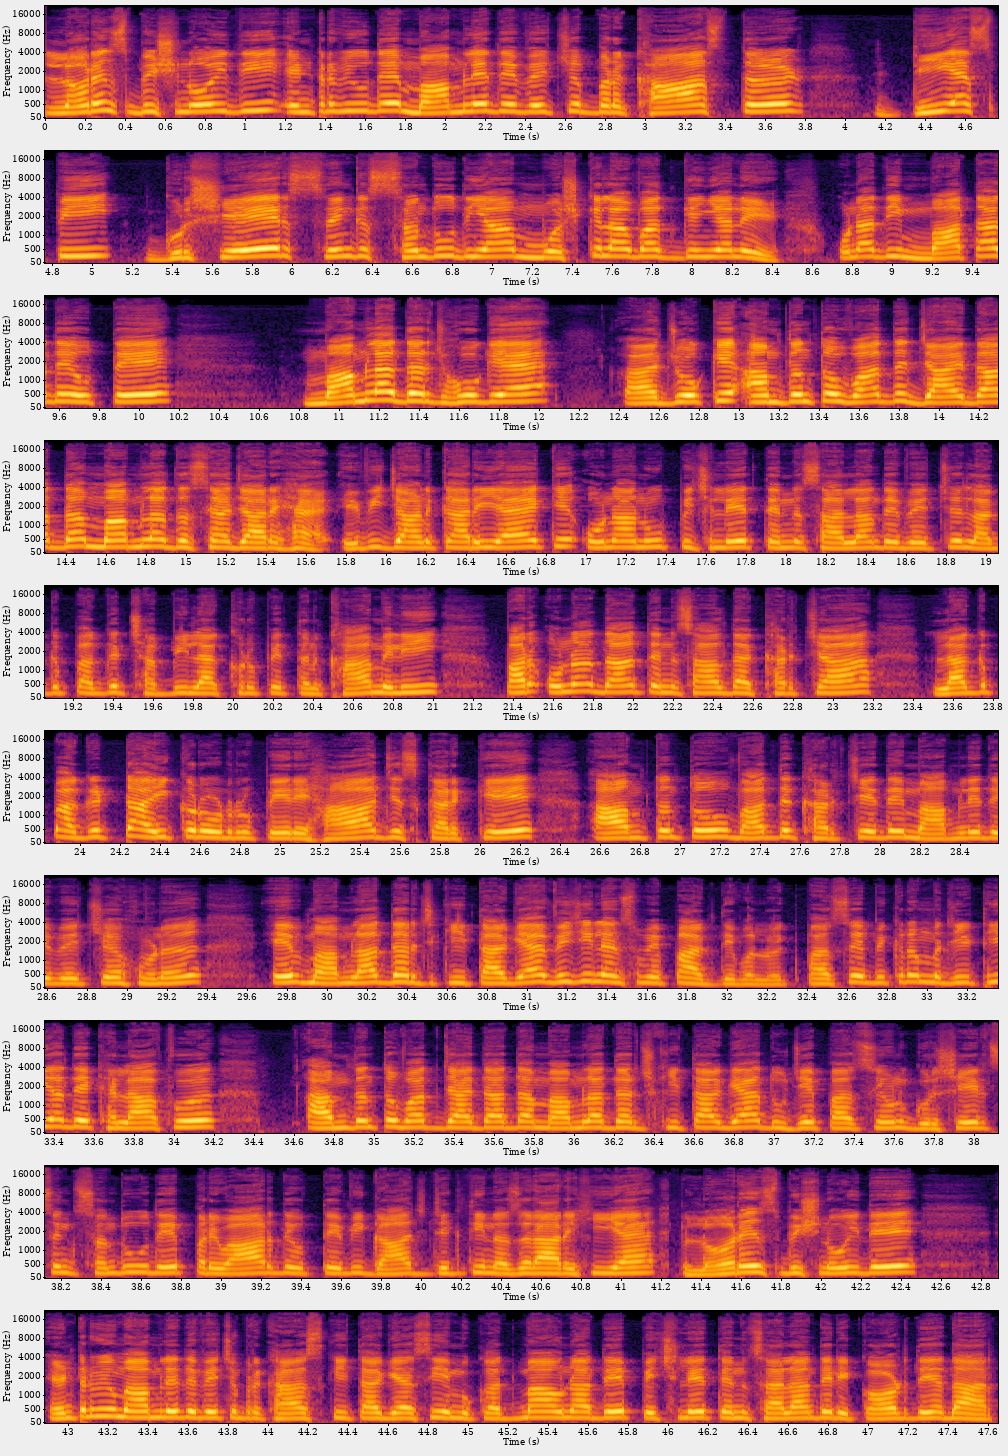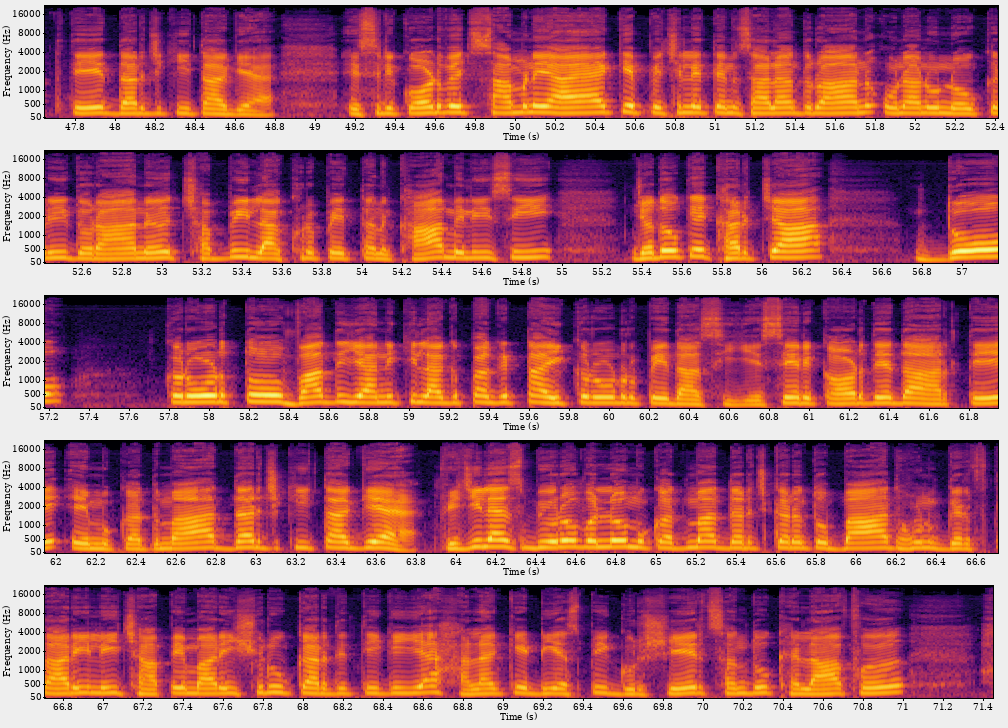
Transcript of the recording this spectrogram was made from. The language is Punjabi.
ਲਾਰੈਂਸ ਬਿਸ਼ਨੋਈ ਦੀ ਇੰਟਰਵਿਊ ਦੇ ਮਾਮਲੇ ਦੇ ਵਿੱਚ ਬਰਖਾਸਤ ਡੀਐਸਪੀ ਗੁਰਸ਼ੇਰ ਸਿੰਘ ਸੰਧੂ ਦੀਆਂ ਮੁਸ਼ਕਲਾਂ ਵੱਧ ਗਈਆਂ ਨੇ। ਉਹਨਾਂ ਦੀ ਮਾਤਾ ਦੇ ਉੱਤੇ ਮਾਮਲਾ ਦਰਜ ਹੋ ਗਿਆ ਹੈ। ਜੋ ਕਿ ਆਮਦਨ ਤੋਂ ਵੱਧ ਜਾਇਦਾਦ ਦਾ ਮਾਮਲਾ ਦੱਸਿਆ ਜਾ ਰਿਹਾ ਹੈ। ਇਹ ਵੀ ਜਾਣਕਾਰੀ ਹੈ ਕਿ ਉਹਨਾਂ ਨੂੰ ਪਿਛਲੇ 3 ਸਾਲਾਂ ਦੇ ਵਿੱਚ ਲਗਭਗ 26 ਲੱਖ ਰੁਪਏ ਤਨਖਾਹ ਮਿਲੀ, ਪਰ ਉਹਨਾਂ ਦਾ 3 ਸਾਲ ਦਾ ਖਰਚਾ ਲਗਭਗ 2.5 ਕਰੋੜ ਰੁਪਏ ਰਿਹਾ, ਜਿਸ ਕਰਕੇ ਆਮਦਨ ਤੋਂ ਵੱਧ ਖਰਚੇ ਦੇ ਮਾਮਲੇ ਦੇ ਵਿੱਚ ਹੁਣ ਇਹ ਮਾਮਲਾ ਦਰਜ ਕੀਤਾ ਗਿਆ। ਵਿਜੀਲੈਂਸ ਵਿਭਾਗ ਦੇ ਵੱਲੋਂ ਇੱਕ ਪਾਸੇ ਵਿਕਰਮ ਮਜੀਠੀਆ ਦੇ ਖਿਲਾਫ ਆਮਦਨ ਤੋਂ ਵੱਧ ਜਾਇਦਾਦ ਦਾ ਮਾਮਲਾ ਦਰਜ ਕੀਤਾ ਗਿਆ। ਦੂਜੇ ਪਾਸੇ ਹੁਣ ਗੁਰਸ਼ੇਰ ਸਿੰਘ ਸੰਧੂ ਦੇ ਪਰਿਵਾਰ ਦੇ ਉੱਤੇ ਵੀ ਗਾਜ ਡਿੱਗਦੀ ਨਜ਼ਰ ਆ ਰਹੀ ਹੈ। ਲਾਰੈਂਸ ਬਿਸ਼ਨੋਈ ਦੇ ਇੰਟਰਵਿਊ ਮਾਮਲੇ ਦੇ ਵਿੱਚ ਬਰਖਾਸਤ ਕੀਤਾ ਗਿਆ ਸੀ। ਇਹ ਮੁਕੱਦਮਾ ਉਹਨਾਂ ਦੇ ਪਿਛਲੇ 3 ਸਾਲਾਂ ਦੇ ਰਿਕਾਰਡ ਦੇ ਆਧਾਰ ਤੇ ਦਰਜ ਕੀਤਾ ਗਿਆ ਇਸ ਰਿਕਾਰਡ ਵਿੱਚ ਸਾਹਮਣੇ ਆਇਆ ਹੈ ਕਿ ਪਿਛਲੇ 3 ਸਾਲਾਂ ਦੌਰਾਨ ਉਹਨਾਂ ਨੂੰ ਨੌਕਰੀ ਦੌਰਾਨ 26 ਲੱਖ ਰੁਪਏ ਤਨਖਾਹ ਮਿਲੀ ਸੀ, ਜਦੋਂ ਕਿ ਖਰਚਾ 2 ਕਰੋੜ ਤੋਂ ਵੱਧ ਯਾਨੀ ਕਿ ਲਗਭਗ 2.5 ਕਰੋੜ ਰੁਪਏ ਦਾ ਸੀ। ਇਸੇ ਰਿਕਾਰਡ ਦੇ ਆਧਾਰ ਤੇ ਇਹ ਮੁਕੱਦਮਾ ਦਰਜ ਕੀਤਾ ਗਿਆ ਹੈ। ਵਿਜੀਲੈਂਸ ਬਿਊਰੋ ਵੱਲੋਂ ਮੁਕੱਦਮਾ ਦਰਜ ਕਰਨ ਤੋਂ ਬਾਅਦ ਹੁਣ ਗ੍ਰਿਫਤਾਰੀ ਲਈ ਛਾਪੇਮਾਰੀ ਸ਼ੁਰੂ ਕਰ ਦਿੱਤੀ ਗਈ ਹੈ। ਹਾਲਾਂਕਿ ਡੀਐਸਪੀ ਗੁਰਸ਼ੇਰ ਸੰਧੂ ਖਿਲਾਫ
